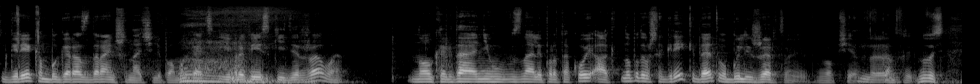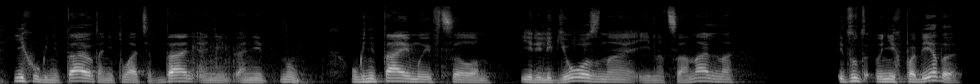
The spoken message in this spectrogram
грекам бы гораздо раньше начали помогать европейские державы. Но когда они узнали про такой акт, ну потому что греки до этого были жертвами вообще в конфликте. Ну то есть их угнетают, они платят дань, они, они ну, угнетаемые в целом и религиозно, и национально. И тут у них победа,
